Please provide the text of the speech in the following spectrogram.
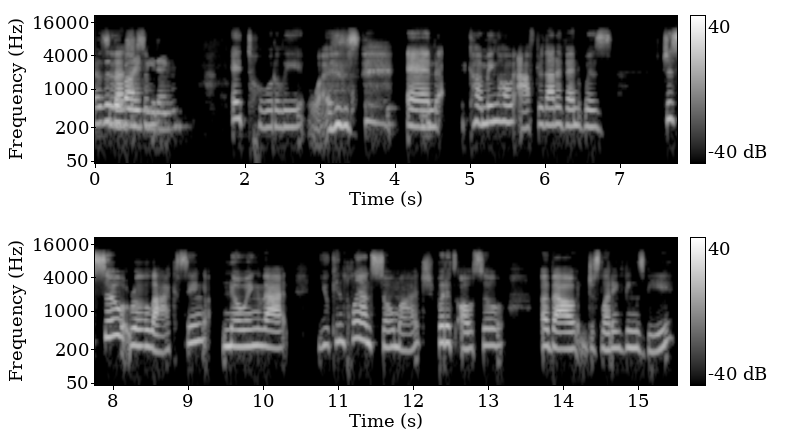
It was so a divine meeting. It totally was. and coming home after that event was just so relaxing, knowing that you can plan so much, but it's also about just letting things be.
